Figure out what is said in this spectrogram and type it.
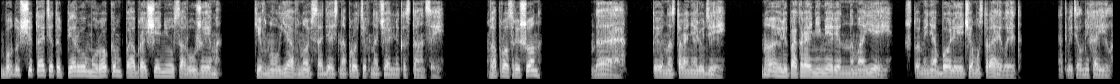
Буду считать это первым уроком по обращению с оружием, кивнул я, вновь садясь напротив начальника станции. Вопрос решен? Да, ты на стороне людей. Ну или, по крайней мере, на моей, что меня более чем устраивает, ответил Михаил.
